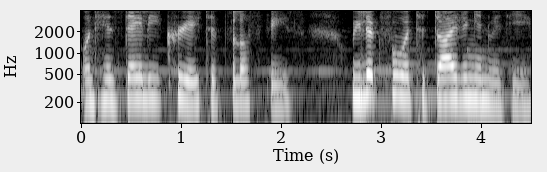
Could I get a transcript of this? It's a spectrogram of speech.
on his daily creative philosophies. We look forward to diving in with you.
